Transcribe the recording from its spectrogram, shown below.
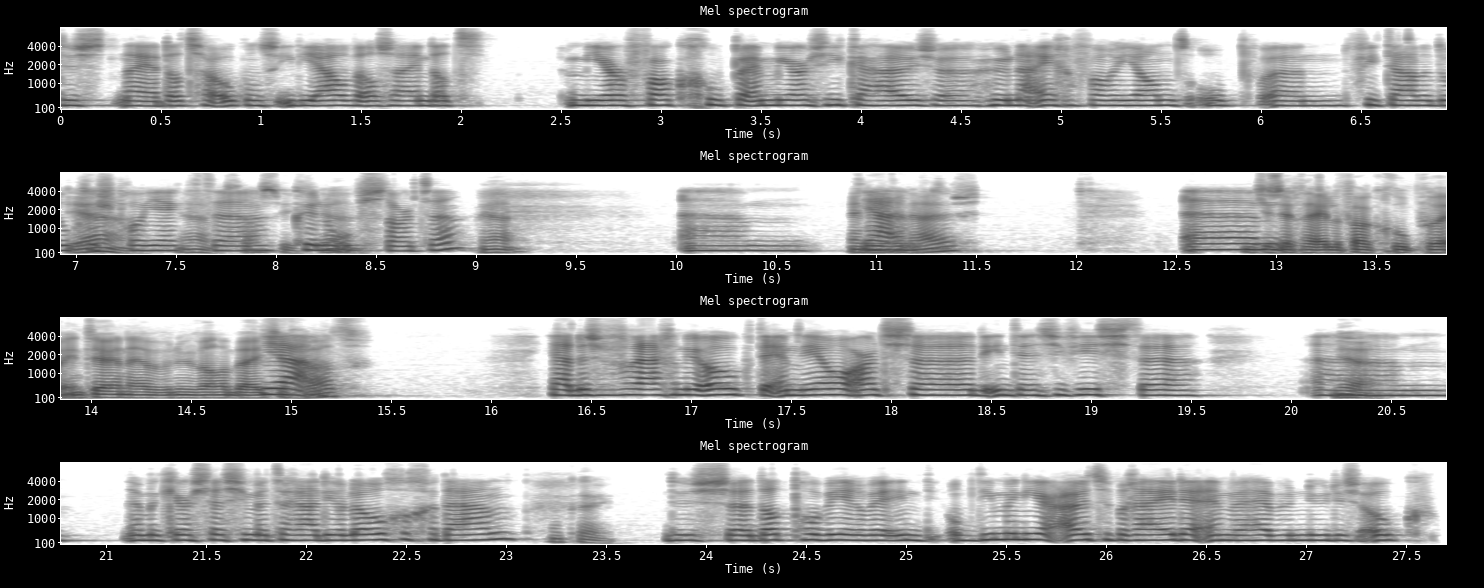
Dus nou ja, dat zou ook ons ideaal wel zijn dat meer vakgroepen en meer ziekenhuizen hun eigen variant op een vitale doktersproject ja, eh, kunnen ja. opstarten. ja. Ehm, En ja, hier in huis? ehm, Want je zegt de hele vakgroep eh, interne hebben we nu wel een beetje gehad. ja, dus we vragen nu ook de MDL-artsen, de intensivisten. Ehm, Ja. We hebben een keer een sessie met de radiologen gedaan. Oké. Dus eh, dat proberen we in, op die manier uit te breiden. En we hebben nu dus ook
